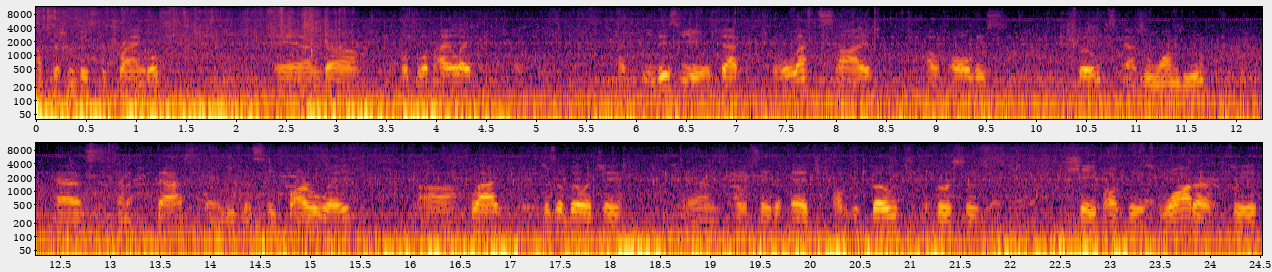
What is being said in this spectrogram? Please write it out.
composition based on triangles, and uh, but what I like in this view that left side of all these boats as one group has kind of fast, and you can see far away visibility and I would say the edge of the boat versus shape of the water creates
